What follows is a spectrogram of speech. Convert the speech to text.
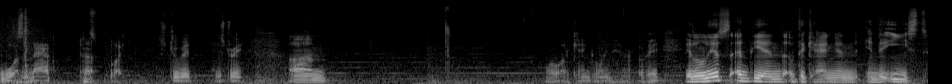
it was a map. It's like stupid history. Um, well, I can't go in here. Okay, it lives at the end of the canyon in the east.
